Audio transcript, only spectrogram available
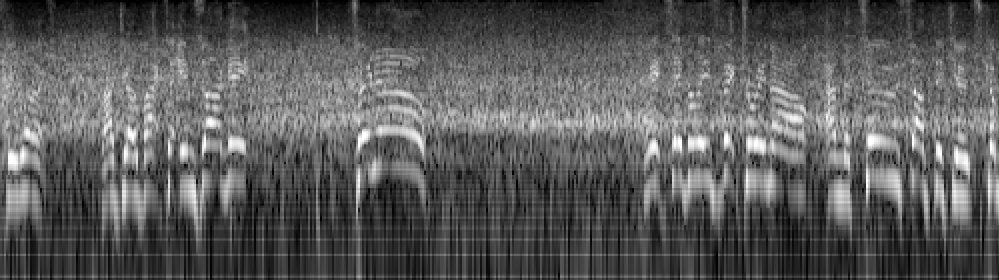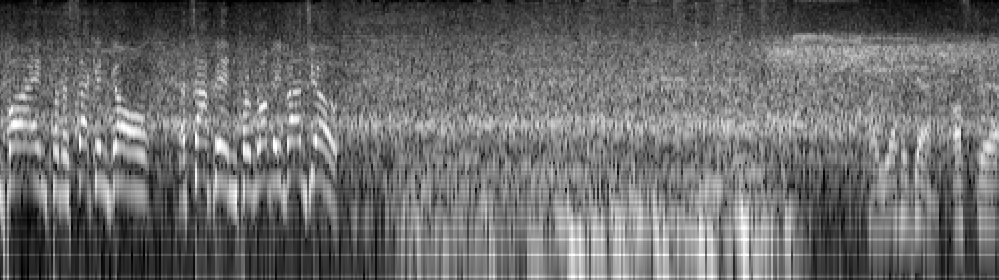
Nicely worked. Baggio back to Inzaghi. 2-0! It's Italy's victory now, and the two substitutes combine for the second goal. A tap in for Robbie Baggio. So yet again, Austria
